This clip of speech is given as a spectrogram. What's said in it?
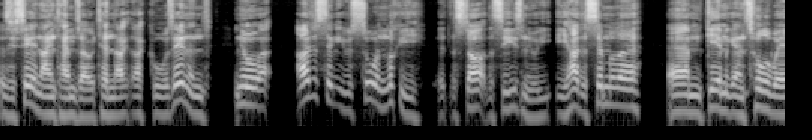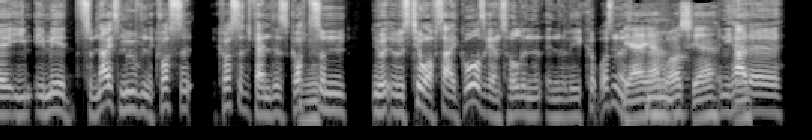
As you say, nine times out of ten that, that goes in, and you know I just think he was so unlucky at the start of the season. He, he had a similar um, game against Hull where he, he made some nice movement across the across the defenders, got mm-hmm. some. You know, it was two offside goals against Hull in the, in the League Cup, wasn't it? Yeah, yeah, it was. Yeah, and he yeah. had a,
